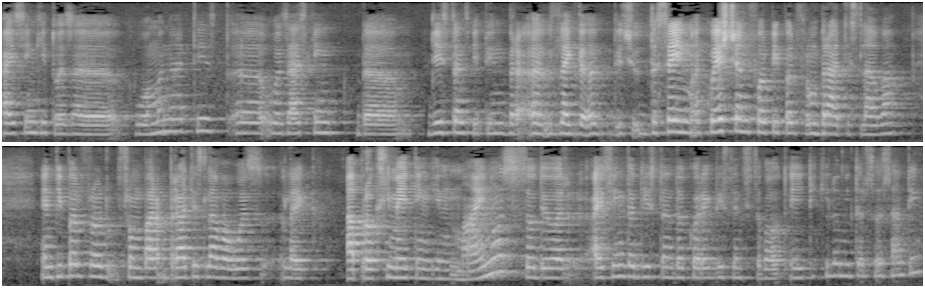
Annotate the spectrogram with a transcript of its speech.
I think it was a woman artist, uh, was asking the distance between, Bra- uh, like the the same a question for people from Bratislava, and people from from Bar- Bratislava was like approximating in minus so they were i think the distance the correct distance is about 80 kilometers or something.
